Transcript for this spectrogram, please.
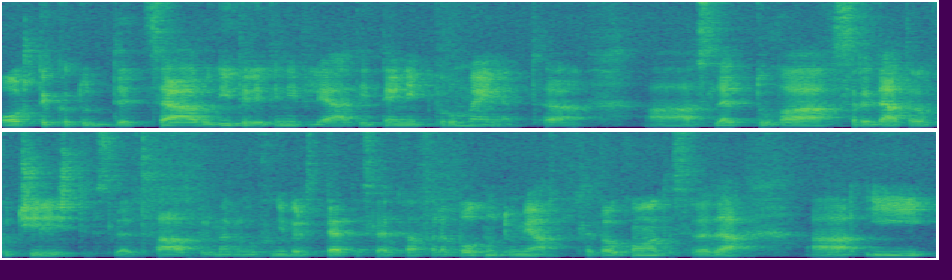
още като деца родителите ни влияят и те ни променят. А, след това средата в училище, след това, примерно в университета, след това в работното място, след това околната среда. А, и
